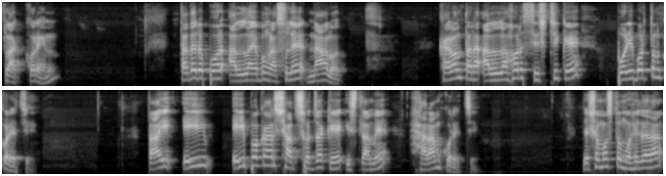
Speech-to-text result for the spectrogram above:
ফ্ল্যাগ করেন, তাদের উপর আল্লাহ এবং রাসুলের নালত কারণ তারা আল্লাহর সৃষ্টিকে পরিবর্তন করেছে। তাই এই এই প্রকার সাজসজ্জাকে ইসলামে হারাম করেছে। যে সমস্ত মহিলারা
